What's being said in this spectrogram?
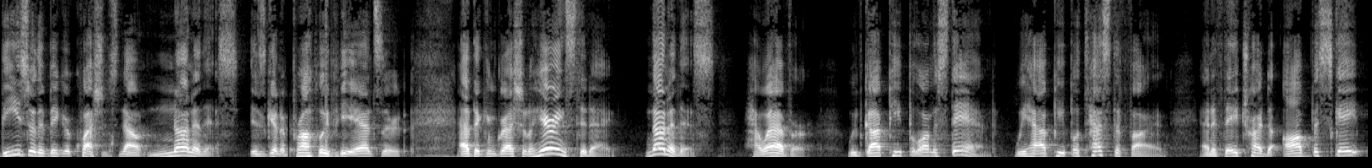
These are the bigger questions. Now, none of this is going to probably be answered at the congressional hearings today. None of this. However, we've got people on the stand. We have people testifying. And if they tried to obfuscate,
